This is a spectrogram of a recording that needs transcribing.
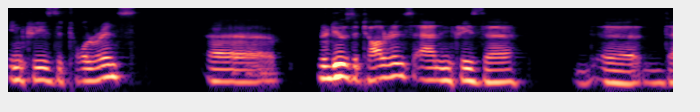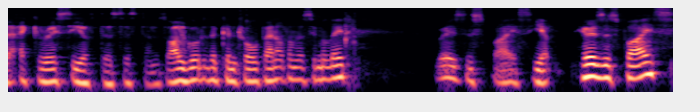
increase the tolerance uh, reduce the tolerance and increase the uh, the accuracy of the system. So I'll go to the control panel from the simulate. Where is the spice? Yep here's the spice.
